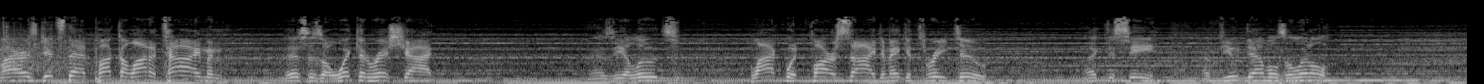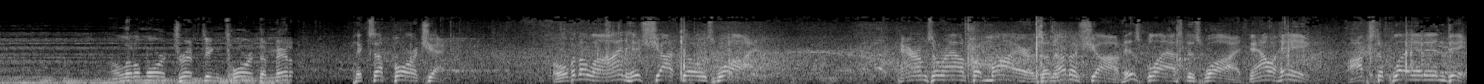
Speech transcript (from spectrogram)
Myers gets that puck a lot of time, and this is a wicked wrist shot. As he eludes Blackwood far side to make it 3-2. I'd like to see a few Devils a little a little more drifting toward the middle. Picks up Voracek. Over the line, his shot goes wide. Karams around for Myers. Another shot. His blast is wide. Now Hagg opts to play it in deep.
